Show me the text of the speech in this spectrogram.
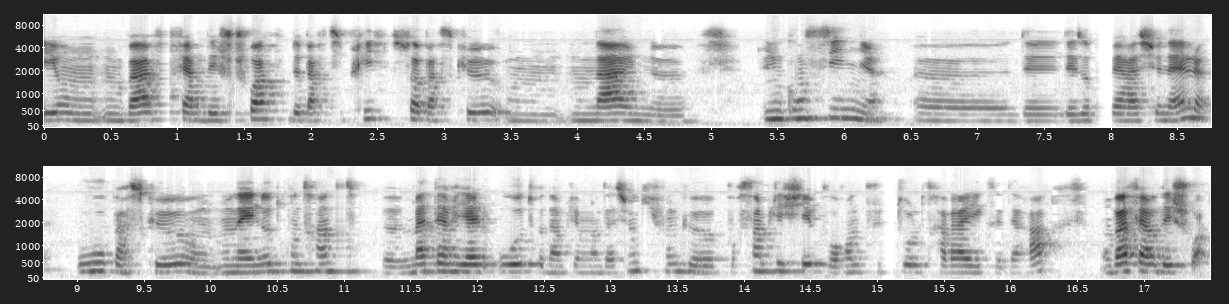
Et on, va faire des choix de parti pris, soit parce qu'on on a une, une consigne euh, des, opérationnels ou parce qu'on on a une autre contrainte euh, matérielle ou autre d'implémentation qui font que pour simplifier, pour rendre plus tôt le travail, etc., on va faire des choix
